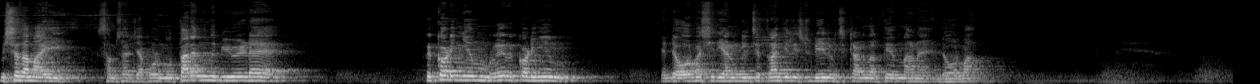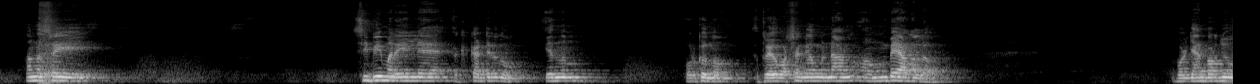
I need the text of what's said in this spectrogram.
വിശദമായി സംസാരിച്ചു. അപ്പോൾ മുത്താരംകുന്ന് പിയുടെ റെക്കോർഡിങ്ങും റീ റെക്കോർഡിങ്ങും എന്റെ ഓർമ്മ ശരിയാണെങ്കിൽ ചിത്രാഞ്ജലി സ്റ്റുഡിയോയിൽ വെച്ചിട്ടാണ് നടത്തിയതെന്നാണ് എന്റെ ഓർമ്മ. അന്ന് ശ്രീ സി ബി മലയിലെ ഒക്കെ കണ്ടിരുന്നു എന്നും ഓർക്കുന്നു. എത്രയോ വർഷങ്ങൾ മുന്നാണ് മുമ്പേ ആണല്ലോ അപ്പോൾ ഞാൻ പറഞ്ഞു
